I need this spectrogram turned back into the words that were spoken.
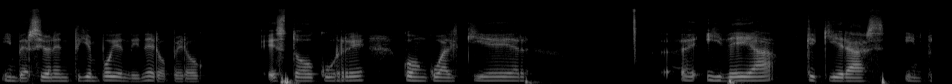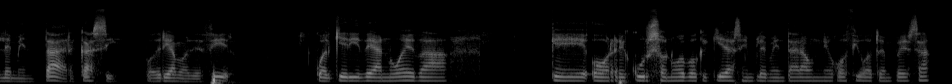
Inversión en tiempo y en dinero, pero esto ocurre con cualquier eh, idea que quieras implementar, casi, podríamos decir. Cualquier idea nueva que, o recurso nuevo que quieras implementar a un negocio o a tu empresa,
